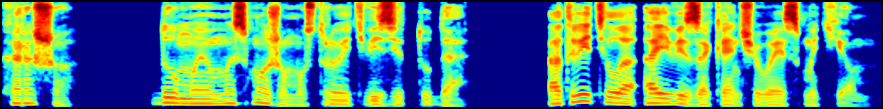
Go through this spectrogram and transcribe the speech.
Хорошо. Думаю, мы сможем устроить визит туда», ответила Айви, заканчивая с мытьем.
